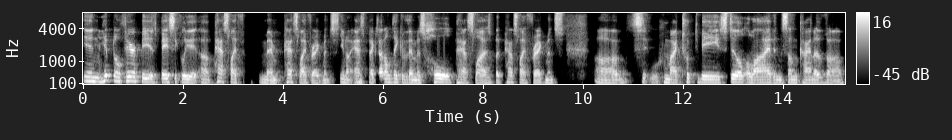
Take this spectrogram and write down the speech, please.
in hypnotherapy, is basically uh, past life mem- past life fragments. You know, aspects. I don't think of them as whole past lives, but past life fragments uh, whom I took to be still alive in some kind of uh,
